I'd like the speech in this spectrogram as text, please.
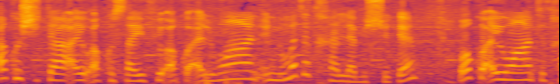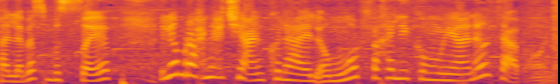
أكو شتائي وأكو صيفي وأكو ألوان إنه ما تتخلى بالشتاء. وأكو الوان تتخلى بس بالصيف. اليوم راح نحكي عن كل هاي الأمور. فخليكم ويانا وتابعونا.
